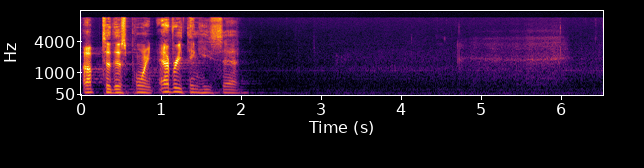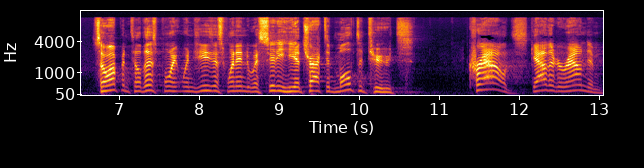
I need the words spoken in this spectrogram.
up to this point, everything he said. So, up until this point, when Jesus went into a city, he attracted multitudes, crowds gathered around him,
